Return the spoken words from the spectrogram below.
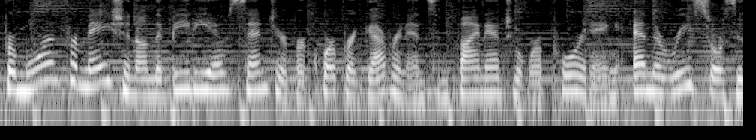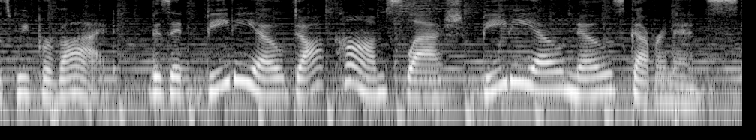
For more information on the BDO Center for Corporate Governance and Financial Reporting and the resources we provide, visit bdo.com slash BDO Knows Governance.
